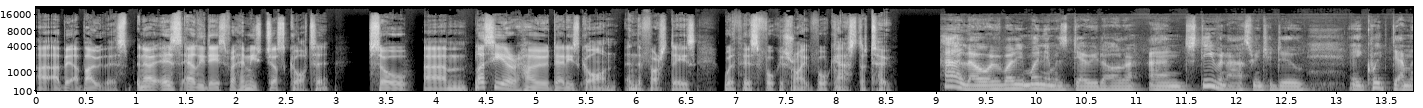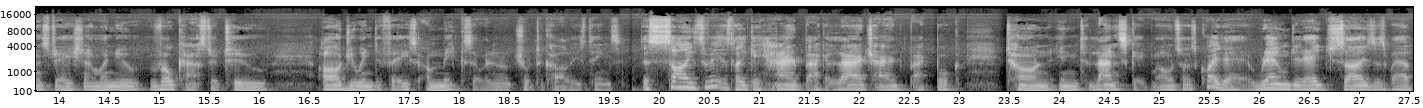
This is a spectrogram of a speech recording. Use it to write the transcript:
a, a bit about this. Now, it is early days for him. He's just got it. So um, let's hear how Derry's got on in the first days with his Focusrite Vocaster 2. Hello, everybody. My name is Derry Lawlor, and Stephen asked me to do a quick demonstration on my new Vocaster 2 audio interface or mixer. I don't know what to call these things. The size of it is like a hardback, a large hardback book turned into landscape mode, so it's quite a rounded edge size as well.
